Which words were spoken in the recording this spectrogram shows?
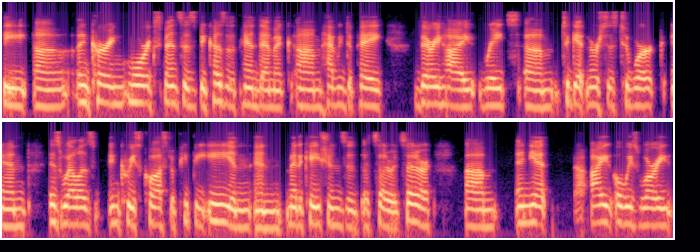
the uh, incurring more expenses because of the pandemic, um, having to pay very high rates um, to get nurses to work, and as well as increased cost of PPE and and medications, et cetera, et cetera. Um, and yet, I always worry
